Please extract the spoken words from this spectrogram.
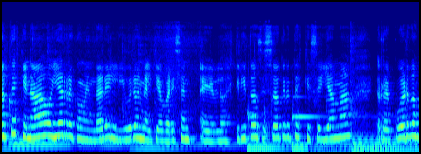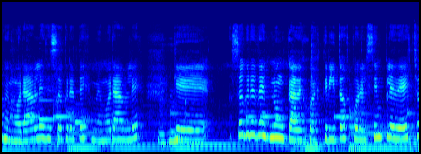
antes que nada voy a recomendar el libro en el que aparecen eh, los escritos de Sócrates que se llama Recuerdos Memorables de Sócrates Memorables, que Sócrates nunca dejó escritos por el simple, de hecho,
